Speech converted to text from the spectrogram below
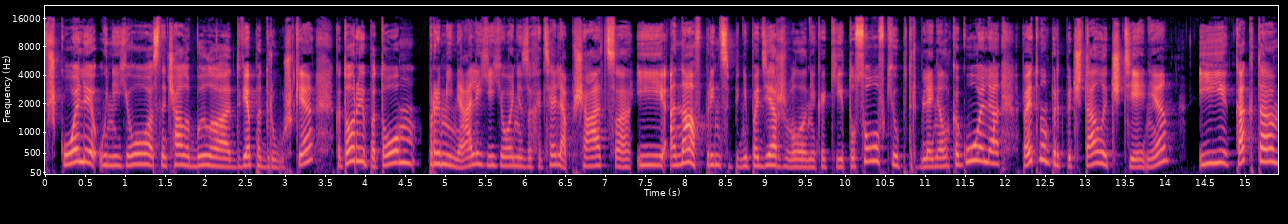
В школе у нее сначала было две подружки, которые потом променяли ее, они захотели общаться, и она, в принципе, не поддерживала никакие тусовки, употребление алкоголя, поэтому предпочитала чтение, И как-то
